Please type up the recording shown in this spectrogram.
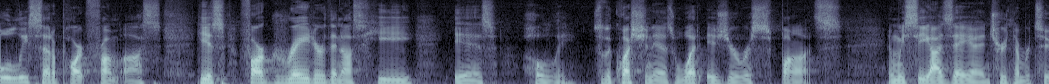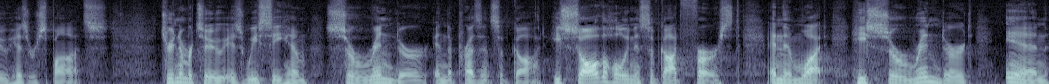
fully set apart from us he is far greater than us. He is holy. So the question is, what is your response? And we see Isaiah in truth number two, his response. Truth number two is we see him surrender in the presence of God. He saw the holiness of God first, and then what? He surrendered in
